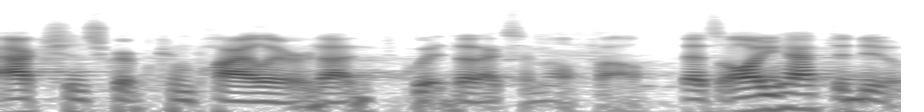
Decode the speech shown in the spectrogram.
ActionScript compiler.gwt.xml file. That's all you have to do.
